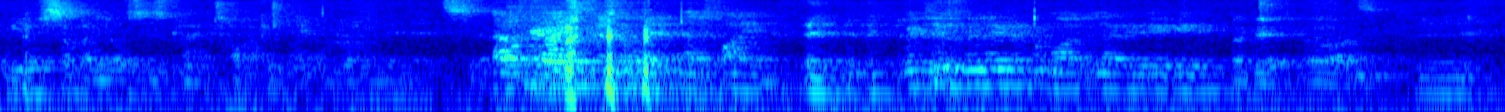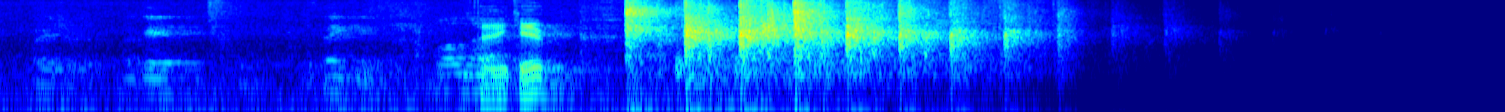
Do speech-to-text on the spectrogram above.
We have somebody else who's gonna talk in like one minute, so. That's fine, that's fine, which is related to modularity again. Okay, I'll. Pleasure. Okay, thank you. Well. Thank you.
